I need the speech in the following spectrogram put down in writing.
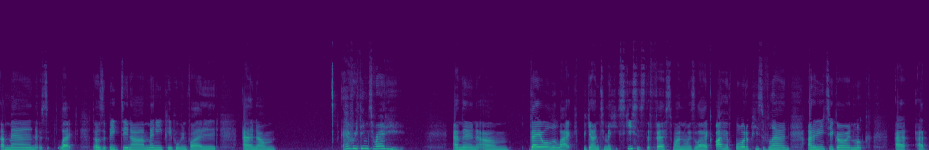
a man, it was like there was a big dinner, many people invited, and um, everything's ready. And then um, they all alike began to make excuses. The first one was like, I have bought a piece of land and I need to go and look at, at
